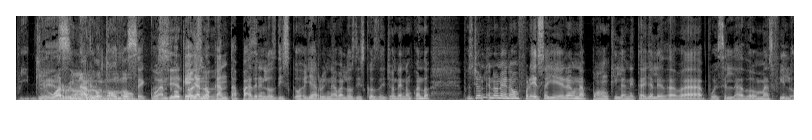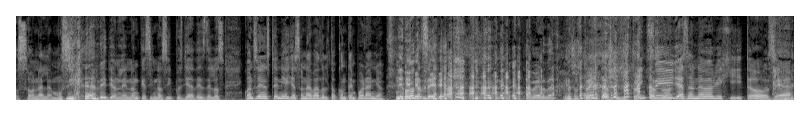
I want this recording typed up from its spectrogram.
Beatles. Llegó a arruinarlo no, todo. No No sé es cuánto. cierto, que ella eso no. canta padre en los discos. Ella arruinaba los discos de John Lennon cuando... Pues John Lennon era un fresa y ella era una punk y la neta ella le daba pues el lado más filosón a la música de John Lennon que si no, sí, pues ya desde los... ¿Cuántos años tenía? Ya sonaba adulto contemporáneo. ¿no? O sea, la verdad. En sus 30, en sus 30, Sí, ya sonaba viejito, o sea,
